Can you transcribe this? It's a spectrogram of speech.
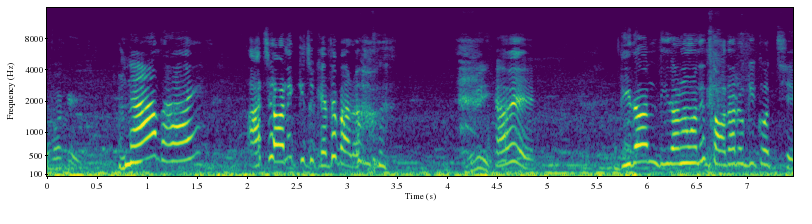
তোমাকে? না ভাই। আছে অনেক কিছু খেতে পারো। খাবে? দিদন দিদন আমাদের তদারকি করছে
